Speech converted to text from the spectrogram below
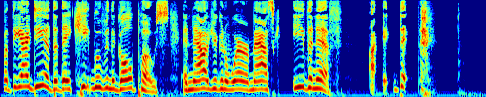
But the idea that they keep moving the goalposts and now you're going to wear a mask even if I, they,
